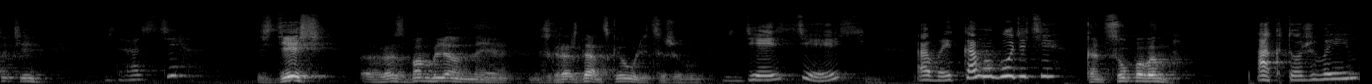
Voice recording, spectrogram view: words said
Здравствуйте. Здравствуйте. Здесь разбомбленные с гражданской улицы живут. Здесь, здесь. А вы к кому будете? Концуповым, А кто же вы им?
